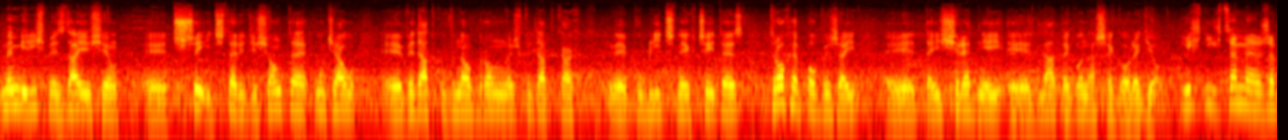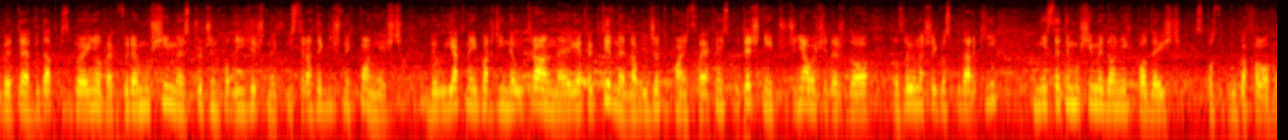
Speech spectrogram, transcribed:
My mieliśmy, zdaje się, y, 3,4 udział y, wydatków na obronność w wydatkach y, publicznych, czyli to jest trochę powyżej y, tej średniej y, dla tego naszego regionu. Jeśli chcemy, żeby te wydatki zbrojeniowe, które musimy z przyczyn politycznych i strategicznych ponieść, były jak najbardziej neutralne i efektywne dla budżetu państwa, jak najskuteczniej przyczyniały się też do rozwoju naszej gospodarki, niestety musimy do nich podejść w sposób długofalowy.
